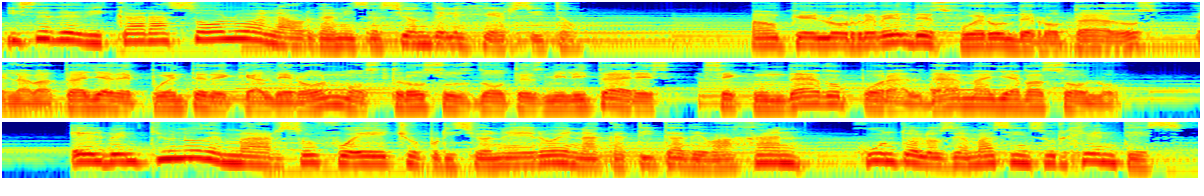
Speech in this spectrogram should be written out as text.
y se dedicara solo a la organización del ejército. Aunque los rebeldes fueron derrotados, en la batalla de Puente de Calderón mostró sus dotes militares, secundado por Aldama y Abasolo. El 21 de marzo fue hecho prisionero en Acatita de Baján, junto a los demás insurgentes.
